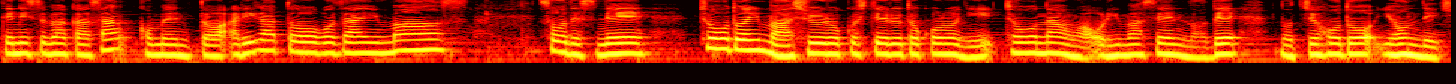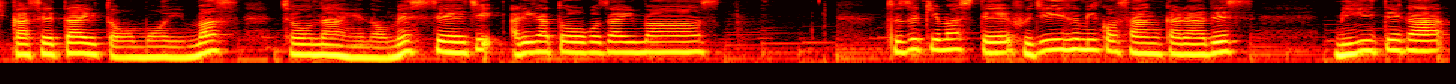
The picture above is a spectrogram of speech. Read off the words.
テニスバカさんコメントありがとうございます。そうですね。ちょうど今収録しているところに長男はおりませんので、後ほど読んで聞かせたいと思います。長男へのメッセージありがとうございます。続きまして藤井文子さんからです。右手が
